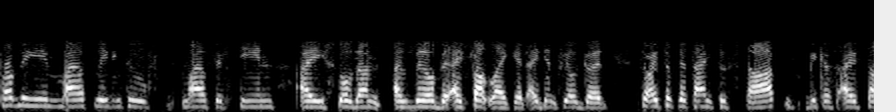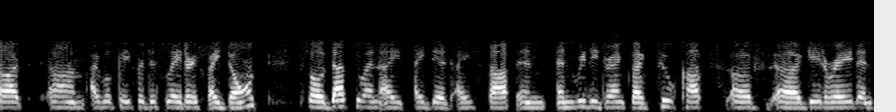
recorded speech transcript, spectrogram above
probably miles leading to mile 15 I slowed down a little bit. I felt like it. I didn't feel good. So I took the time to stop because I thought um, I will pay for this later if I don't. So that's when I, I did. I stopped and and really drank like two cups of uh, Gatorade and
